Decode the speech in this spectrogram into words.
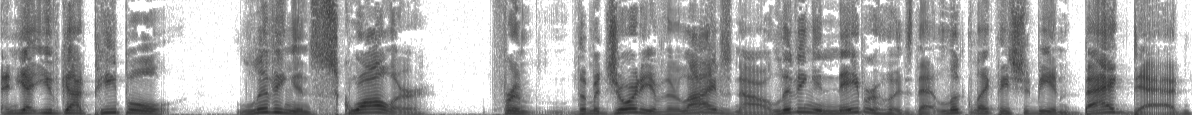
And yet, you've got people living in squalor for the majority of their lives now, living in neighborhoods that look like they should be in Baghdad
